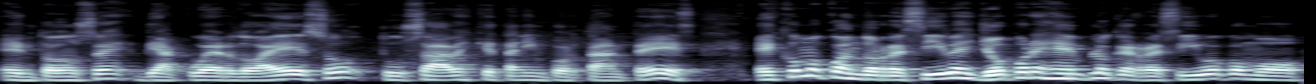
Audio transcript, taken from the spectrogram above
entonces, de acuerdo a eso, tú sabes qué tan importante es. Es como cuando recibes, yo por ejemplo, que recibo como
